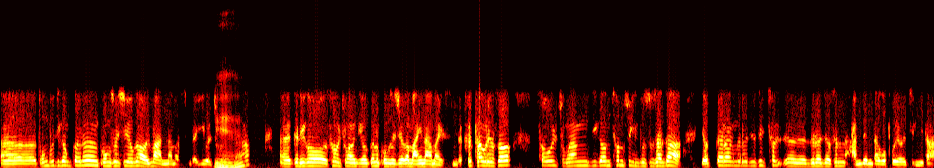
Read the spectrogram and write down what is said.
어, 동부지검 건은 공소시효가 얼마 안 남았습니다. 2월 초입니다. 어, 그리고 서울중앙지검 건은 공소시효가 많이 남아 있습니다. 그렇다고 그래서 서울중앙지검 첨수 일부 수사가 엿가락 늘어져서 철, 어, 늘어져서는 안 된다고 보여집니다.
